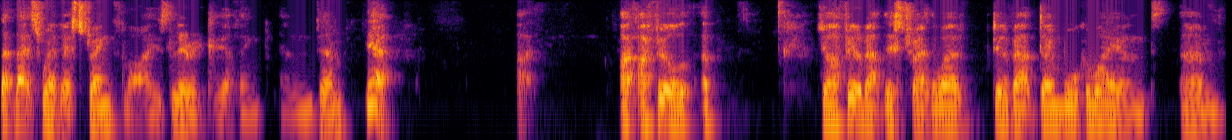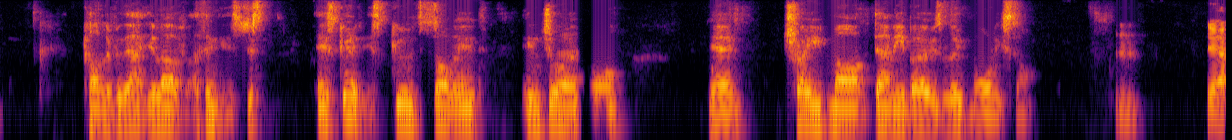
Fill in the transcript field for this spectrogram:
that that's where their strength lies lyrically, I think, and um, yeah, I I, I feel uh, you know, I feel about this track the way I did about "Don't Walk Away" and um, "Can't Live Without Your Love." I think it's just it's good, it's good, solid, enjoyable you know, trademark Danny Bowes, Luke Morley song. Yeah.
